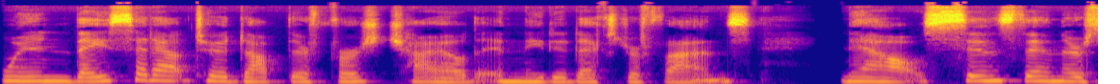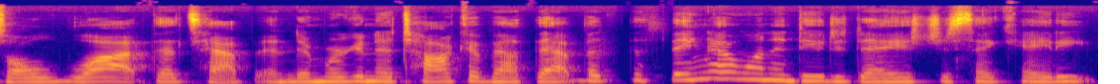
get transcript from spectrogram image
when they set out to adopt their first child and needed extra funds. Now, since then, there's a lot that's happened, and we're going to talk about that. But the thing I want to do today is just say, Katie,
